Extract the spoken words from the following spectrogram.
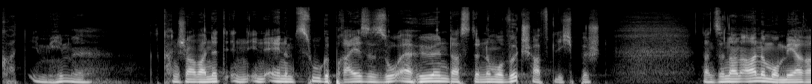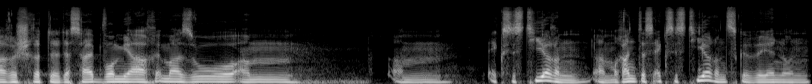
Gott im Himmel. Das kann ich aber nicht in, in einem Zuge Preise so erhöhen, dass du nochmal wirtschaftlich bist dann sind dann auch nochmal mehrere Schritte. Deshalb wollen wir auch immer so am, am Existieren, am Rand des Existierens gewesen. Und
